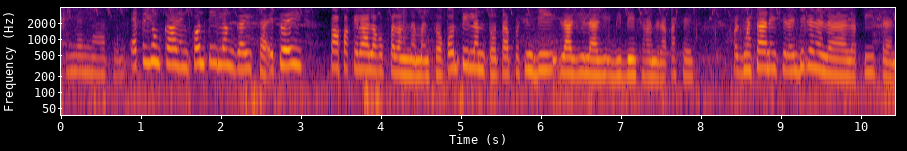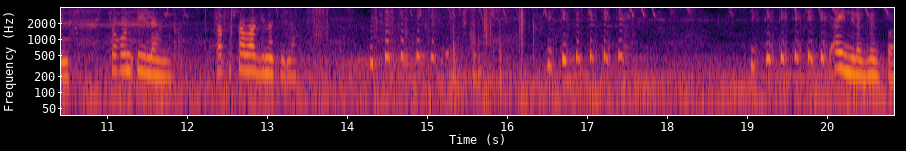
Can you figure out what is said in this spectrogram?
Tingnan natin. Ito yung kanin. Konti lang guys ha. Ito ay papakilala ko pa lang naman. So, konti lang to. Tapos, hindi lagi-lagi ibibigay sa kanila. Kasi, pag masanay sila, hindi ka na lalapitan. So, konti lang. Tapos, tawagin na sila. Tik, tik, tik, tik, tik, tik. Tik, tik, tik, tik, tik, tik. Tik, tik, tik, tik. Ay, nilaglag pa.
